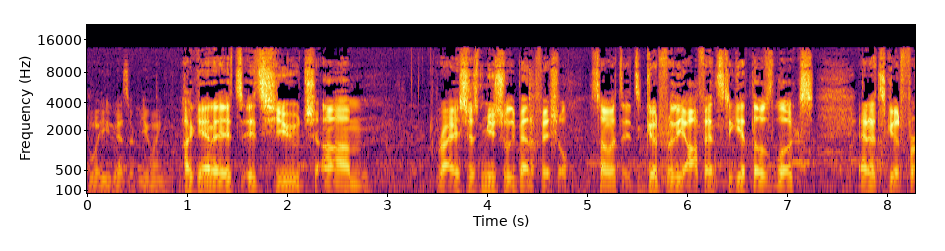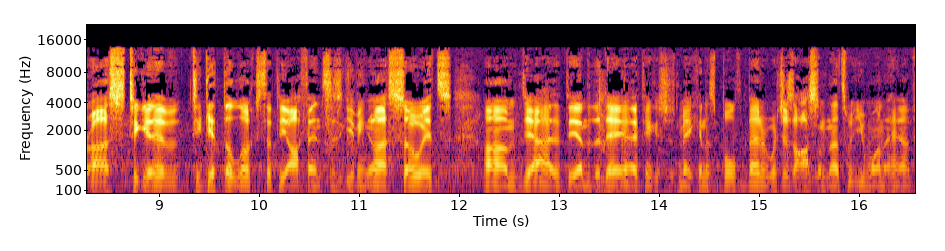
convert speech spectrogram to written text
the way you guys are viewing it? Again, it's it's huge. Um, right, it's just mutually beneficial. So it's, it's good for the offense to get those looks, and it's good for us to give to get the looks that the offense is giving us. So it's um, yeah, at the end of the day, I think it's just making us both better, which is awesome. That's what you want to have.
